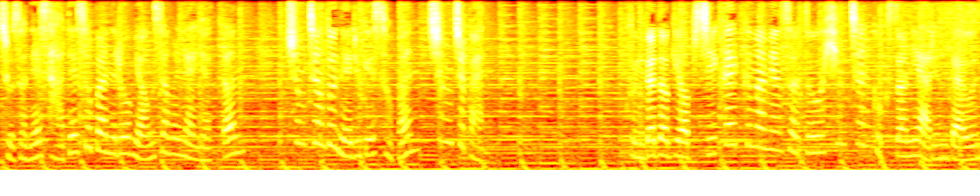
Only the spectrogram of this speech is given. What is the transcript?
조선의 4대 소반으로 명성을 날렸던 충청도 내륙의 소반 충주반. 군더더기 없이 깔끔하면서도 힘찬 곡선이 아름다운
